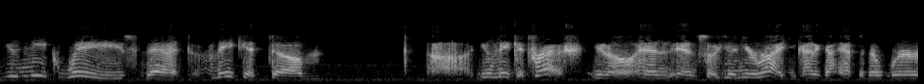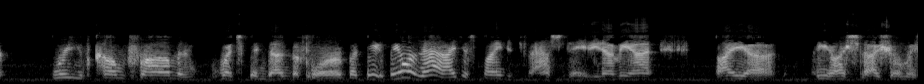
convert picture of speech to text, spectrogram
unique ways that make it. Um, uh, you make it fresh, you know, and and so and you're right. You kind of have to know where where you've come from and what's been done before. But beyond that, I just find it fascinating. I mean, I I uh, you know I, I show my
